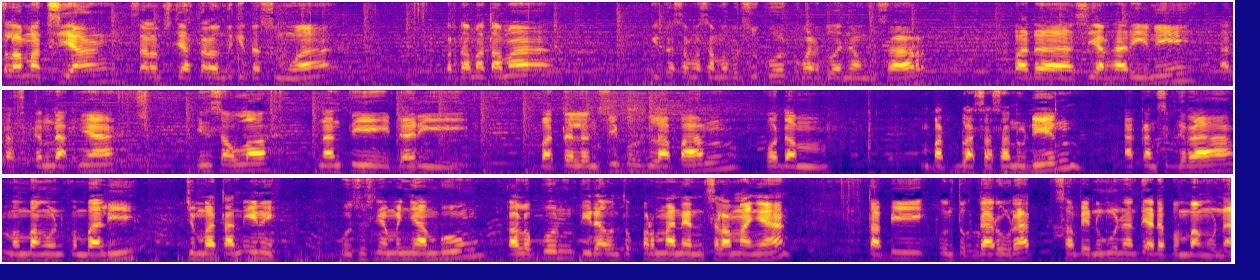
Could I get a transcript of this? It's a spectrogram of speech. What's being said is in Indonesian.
Selamat siang, salam sejahtera untuk kita semua. Pertama-tama kita sama-sama bersyukur kepada Tuhan Yang Besar pada siang hari ini atas kehendaknya. Insya Allah nanti dari Batalion Sipur 8 Kodam 14 Hasanuddin akan segera membangun kembali jembatan ini khususnya menyambung kalaupun tidak untuk permanen selamanya tapi untuk darurat sampai nunggu nanti ada pembangunan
